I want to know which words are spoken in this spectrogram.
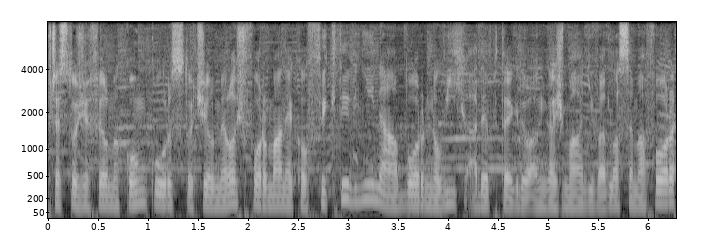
Přestože film Konkurs točil Miloš Forman jako fiktivní nábor nových adeptek do angažmá divadla Semafor,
